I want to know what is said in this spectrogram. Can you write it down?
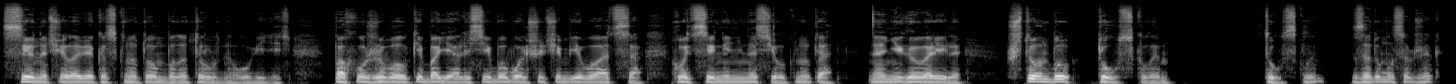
сына человека с кнутом было трудно увидеть. Похоже, волки боялись его больше, чем его отца, хоть сын и не носил кнута. Они говорили, что он был тусклым. «Тусклым?» — задумался Джек.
